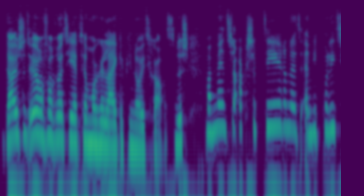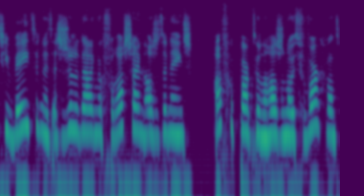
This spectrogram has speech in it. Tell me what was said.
1000 euro van Rutte, je hebt helemaal gelijk, heb je nooit gehad. Dus, maar mensen accepteren het en die politie weten het. En ze zullen dadelijk nog verrast zijn als het ineens afgepakt wordt. Dan hadden ze nooit verwacht, want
